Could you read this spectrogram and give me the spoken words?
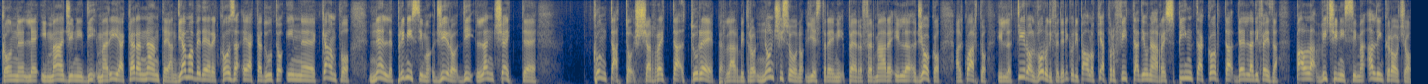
Con le immagini di Maria Carannante andiamo a vedere cosa è accaduto in eh, campo nel primissimo giro di lancette. Contatto Sciarretta-Touré per l'arbitro, non ci sono gli estremi per fermare il gioco. Al quarto il tiro al volo di Federico Di Paolo che approfitta di una respinta corta della difesa. Palla vicinissima all'incrocio.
